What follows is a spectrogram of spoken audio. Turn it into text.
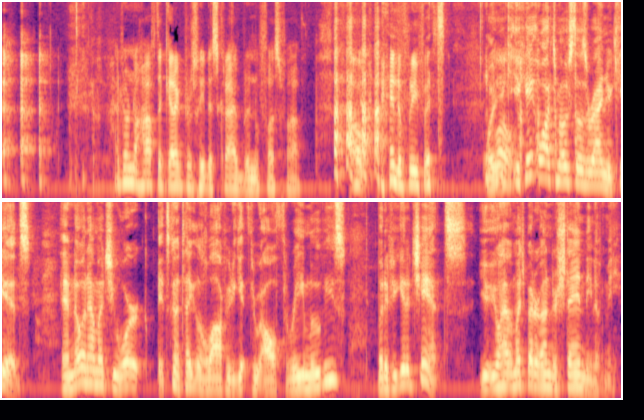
I don't know half the characters he described in the first half. oh, in the preface. Well, Well- you, you can't watch most of those around your kids. And knowing how much you work, it's going to take a little while for you to get through all three movies. But if you get a chance, you, you'll have a much better understanding of me.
